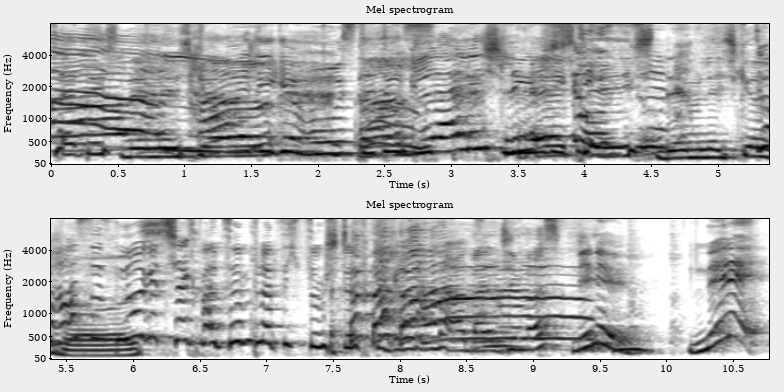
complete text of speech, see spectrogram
Das hätte ich nämlich Habe die gewusst, du kleine Schlinge. Hätte ich nämlich gewusst. Du hast es nur gecheckt, weil Tim plötzlich zum Stift gegriffen hat. Tim was? Nee, nee. Nee, nee.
